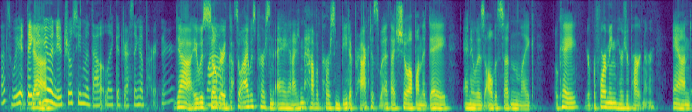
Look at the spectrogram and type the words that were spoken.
That's weird. They Yeah. gave you a neutral scene without like addressing a partner. yeah, it was so weird. So I was person A and I didn't have a person B to practice with. I show up on the day and it was all of a sudden like, okay, you're performing, here's your partner. And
